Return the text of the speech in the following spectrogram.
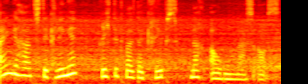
Eingeharzte Klinge richtet Walter Krebs nach Augenmaß aus.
